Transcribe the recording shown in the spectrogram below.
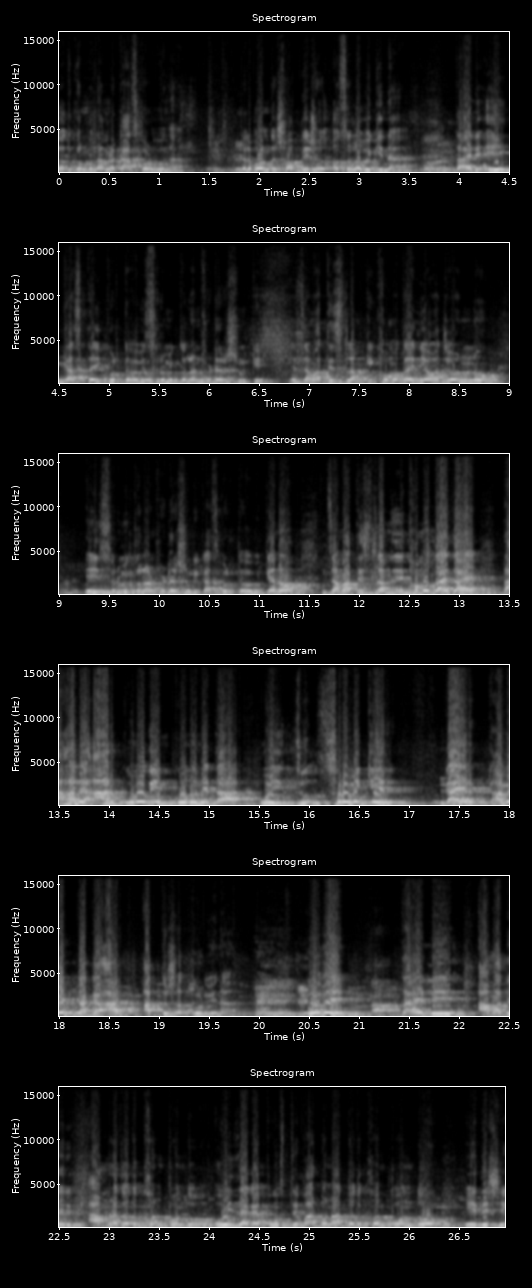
ততক্ষণ পর্যন্ত আমরা কাজ করব না। তাহলে বলেন তো সব দেশ অচল হবে কিনা? তাহলে এই কাজটাই করতে হবে শ্রমিক কল্যাণ ফেডারেশনকে। জামাত ইসলাম কি ক্ষমতায় নেওয়ার জন্য এই শ্রমিক কল্যাণ ফেডারেশনকে কাজ করতে হবে? কেন? জামাত ইসলাম যদি ক্ষমতায় যায়, তাহলে আর কোনোদিন কোনো নেতা ওই শ্রমিকের গায়ের ঘামের টাকা আর আত্মসাৎ করবে না। করবে? তাহলে আমাদের, আমরা যতক্ষণ পর্যন্ত ওই জায়গায় পৌঁছতে পারব না, ততক্ষণ পর্যন্ত এদেশে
